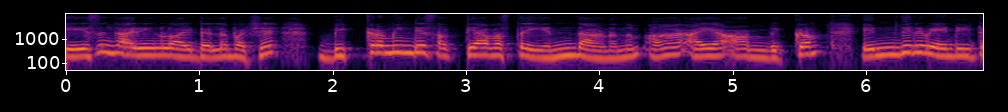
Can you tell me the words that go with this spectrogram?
കേസും കാര്യങ്ങളും ആയിട്ടല്ല. പക്ഷേ വിക്രമിന്റെ സത്യാവസ്ഥ എന്താണെന്നും ആ ആ വിക്രം എന്തിനു വേണ്ടിയിട്ട്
